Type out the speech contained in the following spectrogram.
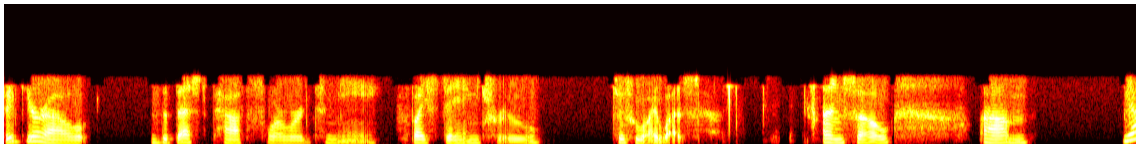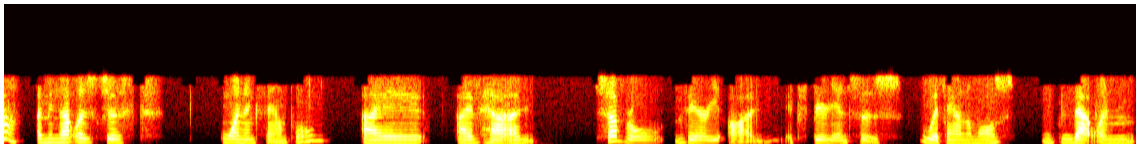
figure out the best path forward to me by staying true to who I was. And so, um, yeah, I mean, that was just one example. I, I've had several very odd experiences with animals. That one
